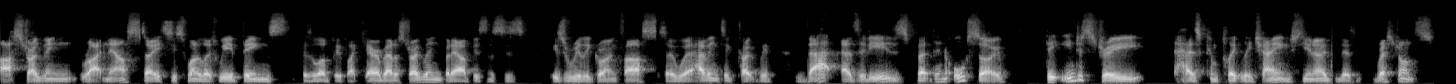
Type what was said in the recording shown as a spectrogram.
are struggling right now. So it's just one of those weird things. There's a lot of people I care about are struggling, but our business is is really growing fast. So we're having to cope with that as it is. But then also the industry has completely changed. You know, there's restaurants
